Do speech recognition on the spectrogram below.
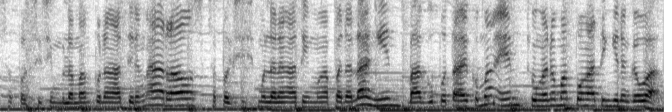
sa pagsisimula man po ng ating ng araw, sa pagsisimula ng ating mga panalangin, bago po tayo kumain, kung ano man po ang ating ginagawa.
